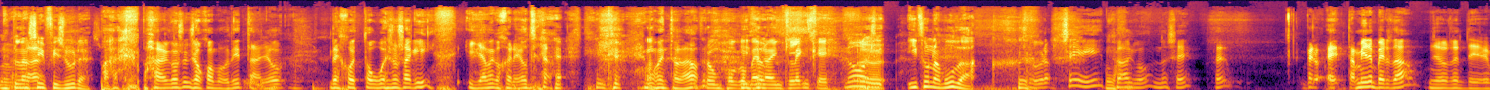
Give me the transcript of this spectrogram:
en plan para- sin fisuras. para, para algo soy San Juan Bautista. Yo dejo estos huesos aquí y ya me cogeré otra. en un momento dado. Otro un poco Hizo- menos enclenque. No, Eh. hizo una muda. Seguro- Sí, algo, no sé. Eh, Pero eh, también es verdad, yo desde-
